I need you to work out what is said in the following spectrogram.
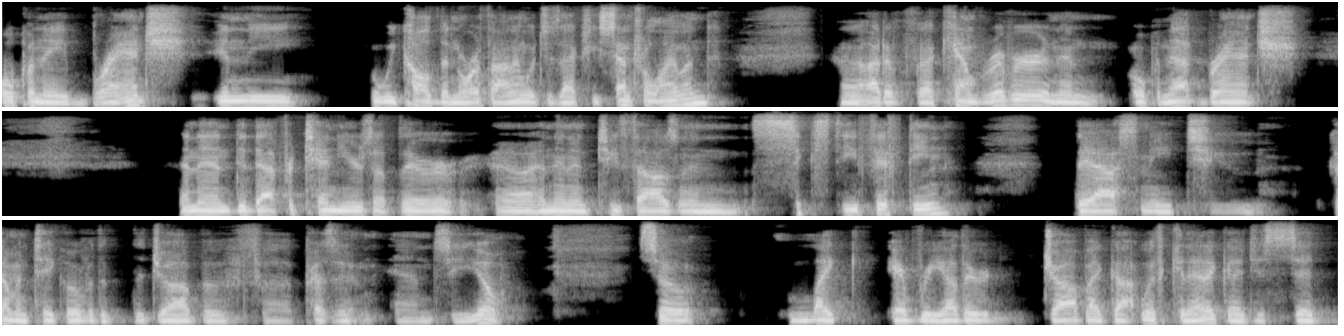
open a branch in the what we called the North Island, which is actually Central Island, uh, out of uh, Campbell River, and then open that branch. And then did that for 10 years up there. Uh, and then in 2016, 15, they asked me to come and take over the, the job of uh, president and CEO. So, like every other job I got with Kinetic, I just said,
